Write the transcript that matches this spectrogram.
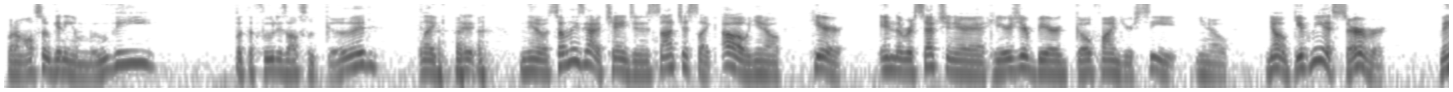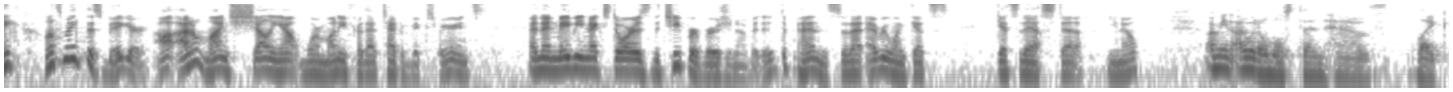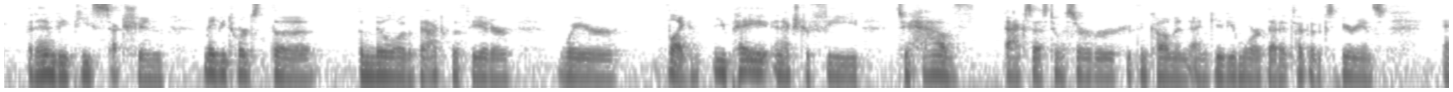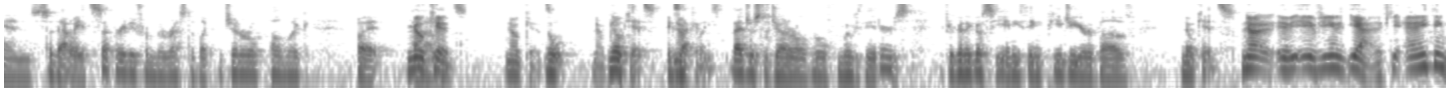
but I'm also getting a movie, but the food is also good. Like, it, you know, something's got to change, and it's not just like, oh, you know, here in the reception area, here's your beer, go find your seat. You know, no, give me a server make let's make this bigger. I, I don't mind shelling out more money for that type of experience, and then maybe next door is the cheaper version of it. It depends, so that everyone gets gets their stuff. You know. I mean, I would almost then have like an MVP section, maybe towards the the middle or the back of the theater where like you pay an extra fee to have access to a server who can come and, and give you more of that type of experience and so that way it's separated from the rest of like the general public but No um, kids. No kids. no, No no kids exactly kids. that's just a general rule for movie theaters if you're going to go see anything pg or above no kids No, if, if you yeah, if you anything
